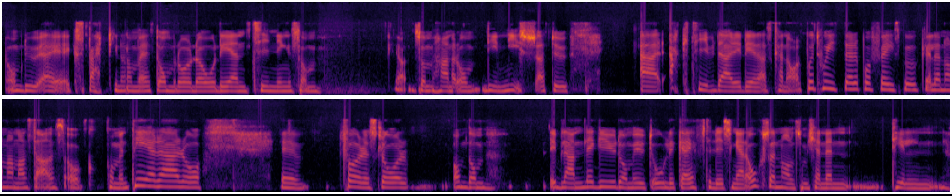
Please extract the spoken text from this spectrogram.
om du är expert inom ett område och det är en tidning som, ja, som handlar om din nisch, att du är aktiv där i deras kanal på Twitter, på Facebook eller någon annanstans och kommenterar och eh, föreslår om de Ibland lägger ju de ut olika efterlysningar också, någon som känner till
